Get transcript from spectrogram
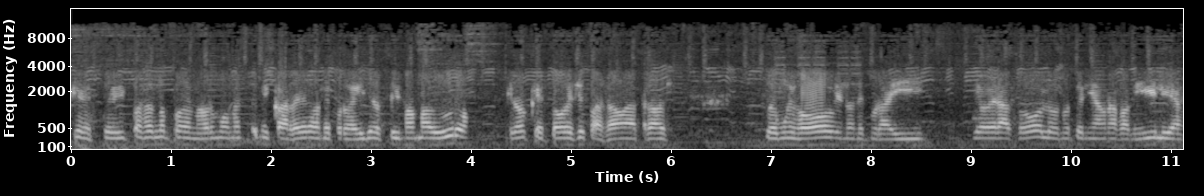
que estoy pasando por el mejor momento de mi carrera, donde por ahí yo estoy más maduro. Creo que todo ese pasado atrás fue muy joven, donde por ahí yo era solo, no tenía una familia,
